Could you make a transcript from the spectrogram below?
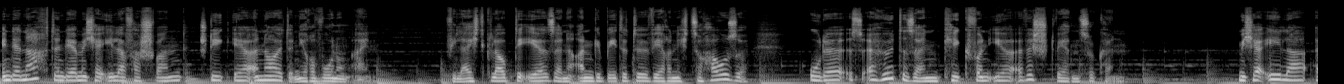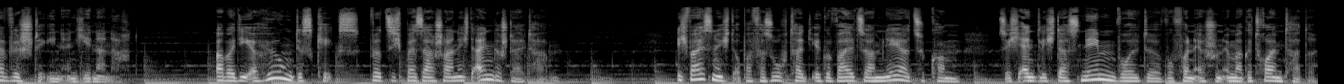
In der Nacht, in der Michaela verschwand, stieg er erneut in ihre Wohnung ein. Vielleicht glaubte er, seine Angebetete wäre nicht zu Hause, oder es erhöhte seinen Kick, von ihr erwischt werden zu können. Michaela erwischte ihn in jener Nacht. Aber die Erhöhung des Kicks wird sich bei Sascha nicht eingestellt haben. Ich weiß nicht, ob er versucht hat, ihr gewaltsam näher zu kommen, sich endlich das nehmen wollte, wovon er schon immer geträumt hatte.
